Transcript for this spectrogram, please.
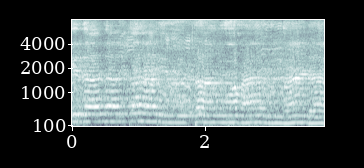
إذا ذكرت محمدا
